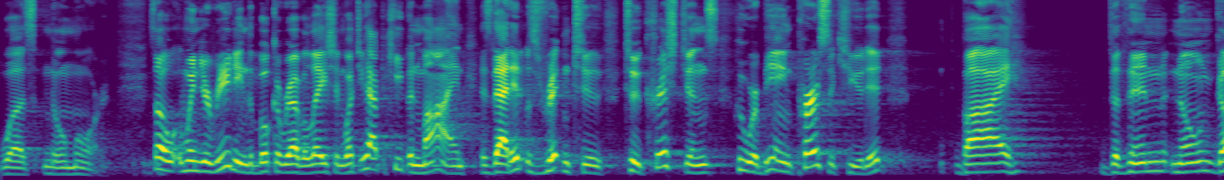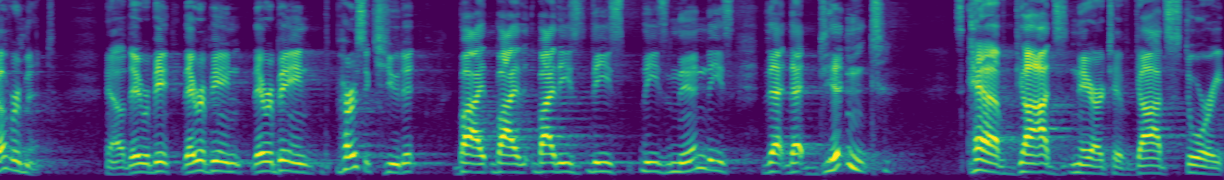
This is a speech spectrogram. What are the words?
was no more. So, when you're reading the book of Revelation, what you have to keep in mind is that it was written to, to Christians who were being persecuted by the then known government. You know, they were being, they were being, they were being persecuted by, by, by these, these, these men these, that, that didn't have God's narrative, God's story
